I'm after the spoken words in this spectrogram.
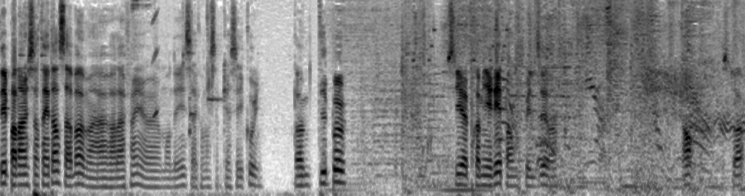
sais, pendant un certain temps, ça va, mais vers la fin, euh, à un moment donné, ça commence à me casser les couilles. Un petit peu. Si, le premier rip, hein, vous pouvez le dire. Hein. Non, c'est toi.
